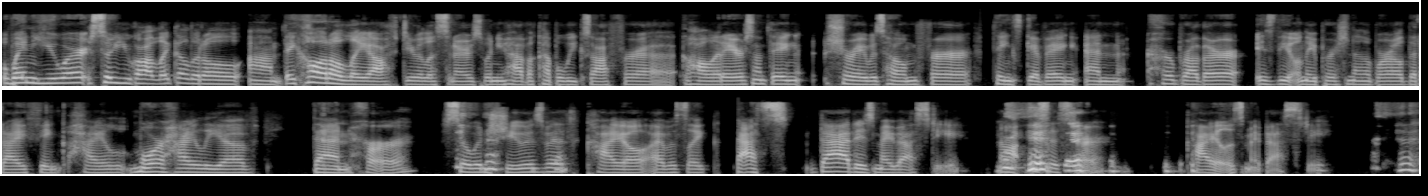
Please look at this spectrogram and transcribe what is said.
when you were so you got like a little um they call it a layoff dear listeners when you have a couple weeks off for a, holiday or something. Sharae was home for Thanksgiving and her brother is the only person in the world that I think high more highly of than her. So when she was with Kyle I was like that's that is my bestie not the sister. Kyle is my bestie.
